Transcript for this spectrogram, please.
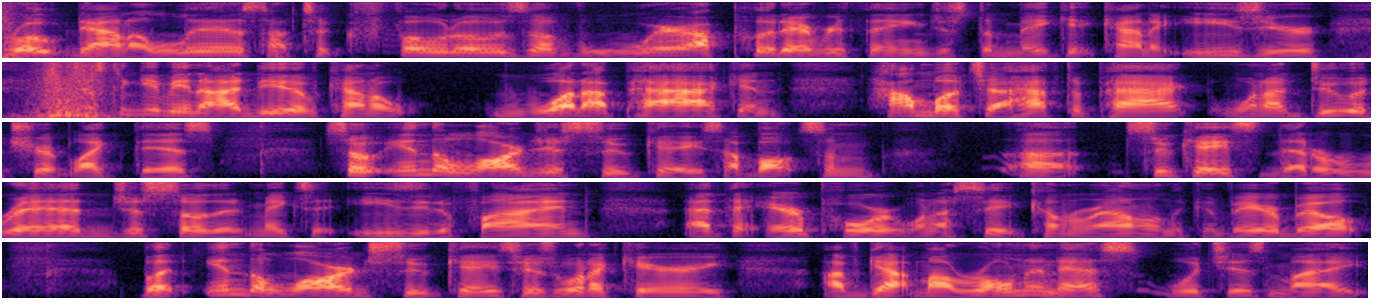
wrote down a list. I took photos of where I put everything just to make it kind of easier, just to give you an idea of kind of what I pack and how much I have to pack when I do a trip like this. So in the largest suitcase, I bought some uh, suitcases that are red just so that it makes it easy to find at the airport when I see it coming around on the conveyor belt. But in the large suitcase, here's what I carry. I've got my Ronin S, which is my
